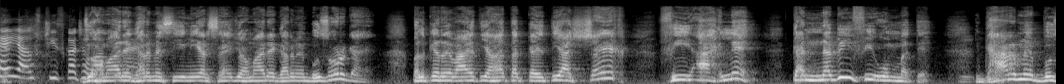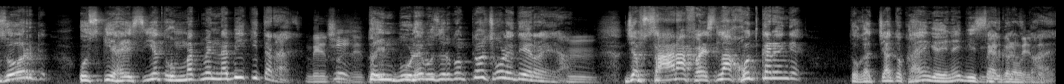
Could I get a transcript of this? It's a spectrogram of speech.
है या उस चीज़ का जो हमारे घर में सीनियर्स हैं जो हमारे घर में बुज़ुर्ग हैं बल्कि रिवायत यहाँ तक कहती है शेख फ़ी अहले का नबी फ़ी उम्मत घर में बुज़ुर्ग उसकी हैसियत उम्मत में नबी की तरह है। बिल्कुल तो इन बूढ़े बुज़ुर्गों क्यों छोड़े दे रहे हैं आप? जब सारा फैसला खुद करेंगे तो गच्चा तो खाएँगे ही नहीं बीस साल का लड़का है।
